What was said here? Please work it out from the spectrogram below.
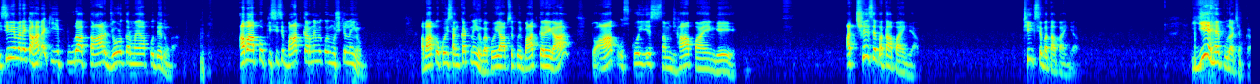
इसीलिए मैंने कहा ना कि ये पूरा तार जोड़कर मैं आपको दे दूँगा। अब आपको किसी से बात करने में कोई मुश्किल नहीं होगी। अब आपको कोई संकट नहीं होगा, कोई आपसे कोई बात करेगा तो आप उसको ये समझा पाएँगे। अच्छे से बता पाएँगे आप। ठीक से बता पाएँगे आप। ये है पूरा चक्कर।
